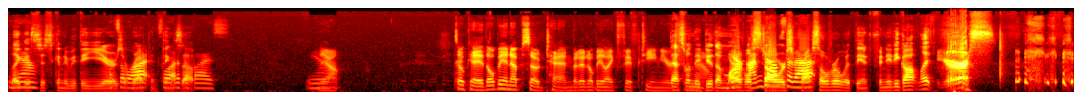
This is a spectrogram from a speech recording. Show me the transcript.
Like Yeah. it's just gonna be the years of lot. wrapping It's things of up. goodbyes. Yeah. Yeah. It's okay. There'll be an episode ten, but it'll be like fifteen years. That's from when they now. do the Marvel I'm Star Wars crossover with the Infinity Gauntlet. Yes.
